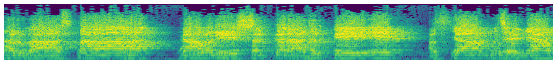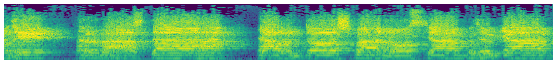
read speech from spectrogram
सर्वास्ताः यावतीः शर्कराधृत्ये अस्याम् पृथिव्यामुधे सर्वास्ताः यावन्तोऽस्मानोऽस्याम् पृथिव्याम्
